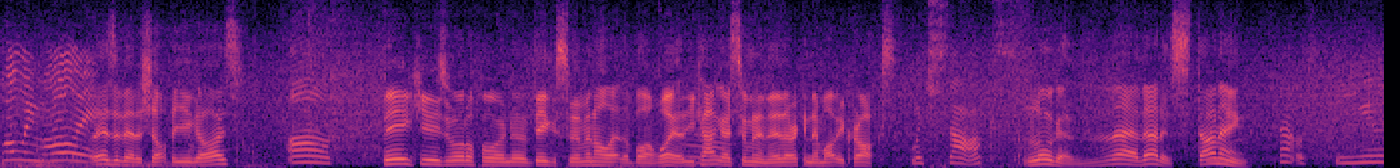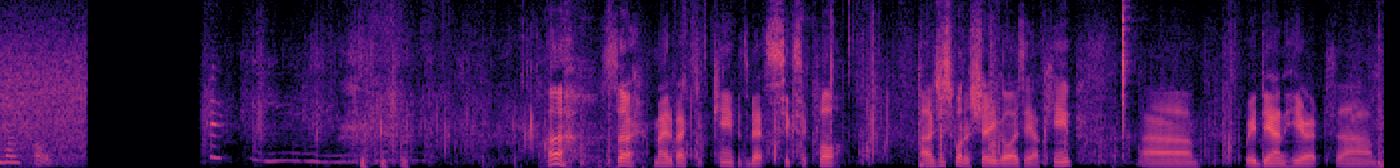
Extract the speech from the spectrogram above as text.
Holy moly. There's a better shot for you guys. Oh, Big, huge waterfall and a big swimming hole at the bottom. Well, you can't go swimming in there. They reckon there might be crocs. Which sucks. Look at that. That is stunning. That was beautiful. Ah, so made it back to camp. It's about six o'clock. I just want to show you guys our camp. Um, we're down here at um,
